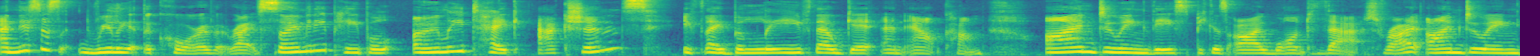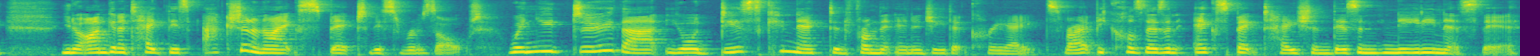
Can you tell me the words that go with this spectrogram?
And this is really at the core of it, right? So many people only take actions if they believe they'll get an outcome. I'm doing this because I want that, right? I'm doing, you know, I'm going to take this action and I expect this result. When you do that, you're disconnected from the energy that creates, right? Because there's an expectation, there's a neediness there.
